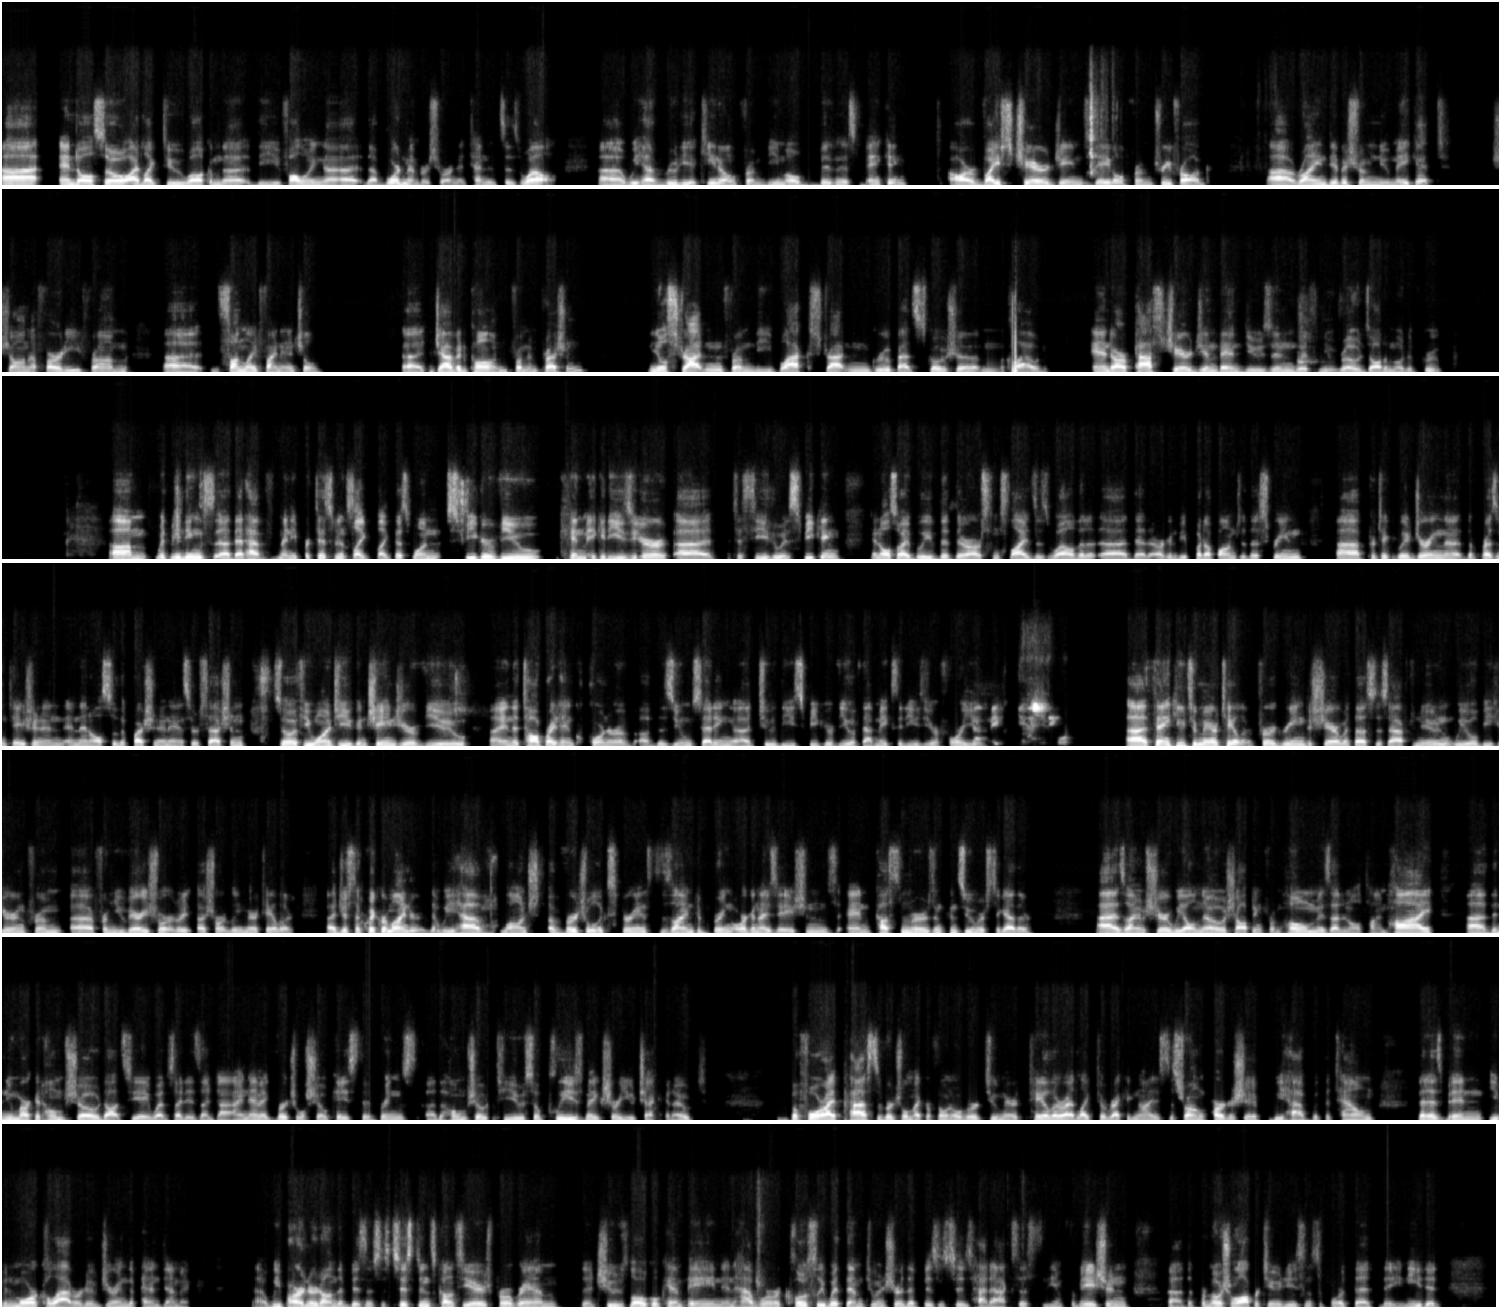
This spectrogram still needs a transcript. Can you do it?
Uh, and also, I'd like to welcome the, the following uh, the board members who are in attendance as well. we have Rudy Aquino from BMO Business Banking, our Vice Chair, James Daigle from Tree Frog, Ryan Dibish from New Make It, Shauna Fardy from uh, Sun Life Financial, uh, Javed Khan from Impression, Neil Stratton from the Black Stratton Group at Scotia McLeod, and our past chair, Jim Van Duzen with New Roads Automotive Group. Um, with meetings uh, that have many participants like, like this one, speaker view can make it easier uh, to see who is speaking. And also I believe that there are some slides as well that, uh, that are gonna be put up onto the screen uh, particularly during the, the presentation and, and then also the question and answer session. So if you want to, you can change your view uh, in the top right-hand corner of, of the Zoom setting uh, to the speaker view if that makes it easier for you. Uh, thank you to Mayor Taylor for agreeing to share with us this afternoon. We will be hearing from, uh, from you very shortly, uh, shortly Mayor Taylor. just a quick reminder that we have launched a virtual experience designed to bring organizations and customers and consumers together. As I'm sure we all know, shopping from home is at an all time high. Uh, the newmarkethomeshow.ca website is a dynamic virtual showcase that brings uh, the home show to you. So please make sure you check it out. Before I pass the virtual microphone over to Mayor Taylor, I'd like to recognize the strong partnership we have with the town that has been even more collaborative during the pandemic. Uh, we partnered on the Business Assistance Concierge Program, the Choose Local campaign, and have worked closely with them to ensure that businesses had access to the information, uh, the promotional opportunities, and support that they needed.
